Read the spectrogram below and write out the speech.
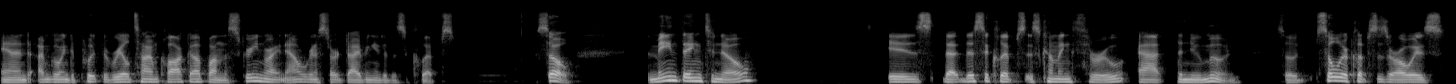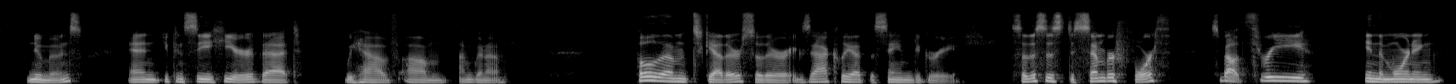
And I'm going to put the real time clock up on the screen right now. We're going to start diving into this eclipse. So, the main thing to know is that this eclipse is coming through at the new moon. So, solar eclipses are always new moons. And you can see here that we have, um, I'm going to pull them together so they're exactly at the same degree. So this is December 4th. It's about three in the morning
